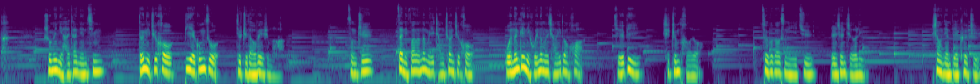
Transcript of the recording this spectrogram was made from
说明你还太年轻，等你之后毕业工作就知道为什么了。总之，在你发了那么一长串之后，我能给你回那么长一段话，绝壁是真朋友。最后告诉你一句人生哲理：少年别克制，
